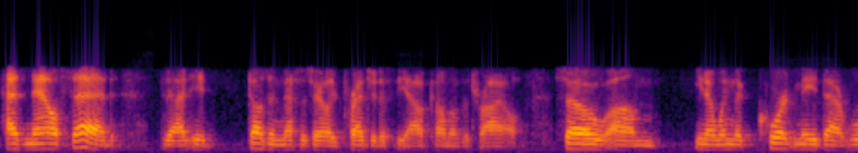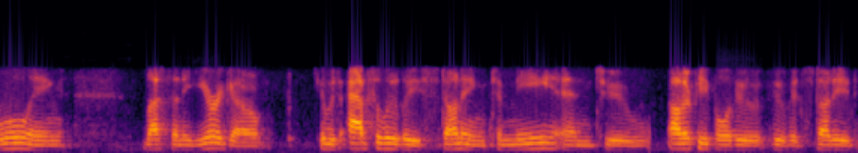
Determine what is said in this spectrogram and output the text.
has now said that it doesn't necessarily prejudice the outcome of the trial. So, um, you know, when the court made that ruling less than a year ago, it was absolutely stunning to me and to other people who, who had studied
